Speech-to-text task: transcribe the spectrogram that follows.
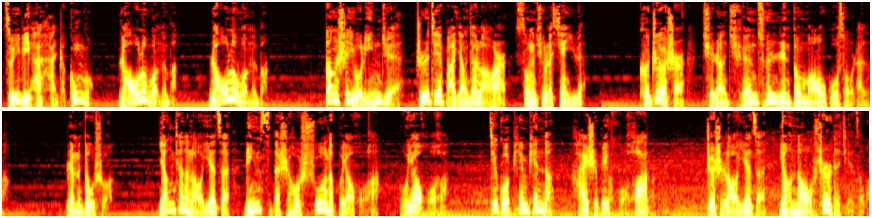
嘴里还喊着“公公，饶了我们吧，饶了我们吧”。当时有邻居直接把杨家老二送去了县医院，可这事儿却让全村人都毛骨悚然了。人们都说，杨家的老爷子临死的时候说了不要火化，不要火化。结果偏偏呢，还是被火化了，这是老爷子要闹事儿的节奏啊！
